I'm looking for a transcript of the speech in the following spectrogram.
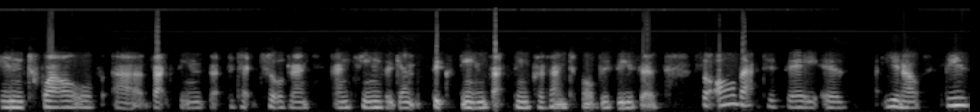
in 12 uh, vaccines that protect children and teens against 16 vaccine preventable diseases. So all that to say is, you know, these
